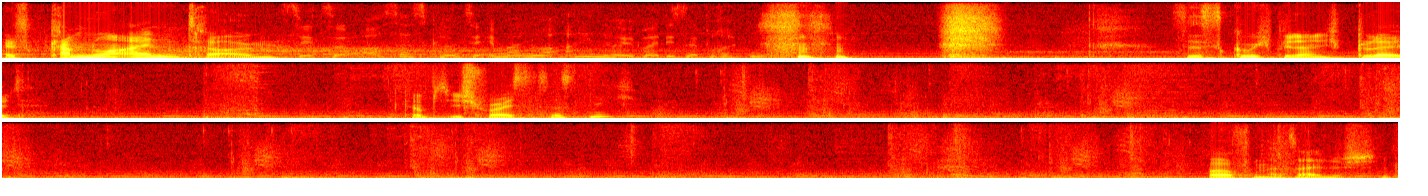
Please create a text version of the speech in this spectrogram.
Es kann nur einen tragen. Sieht so aus, als könnte immer nur einer über diese Brücken. Das ist gut, ich bin doch nicht blöd. Glaubst du, ich weiß das nicht? Oh, von der Seite steht.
